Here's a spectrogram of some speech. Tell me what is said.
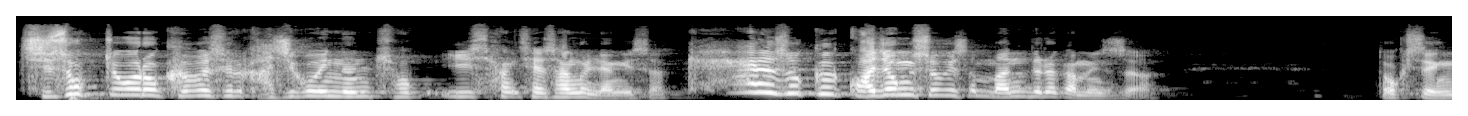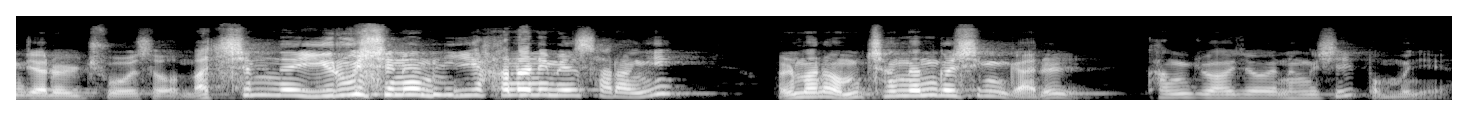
지속적으로 그것을 가지고 있는 이 세상을 향해서 계속 그 과정 속에서 만들어가면서 독생자를 주어서 마침내 이루시는 이 하나님의 사랑이 얼마나 엄청난 것인가를 강조하자는 것이 본문이에요.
